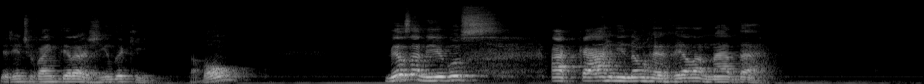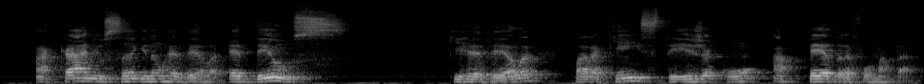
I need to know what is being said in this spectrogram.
e a gente vai interagindo aqui, tá bom? Meus amigos, a carne não revela nada a carne e o sangue não revela, é Deus que revela para quem esteja com a pedra formatada.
